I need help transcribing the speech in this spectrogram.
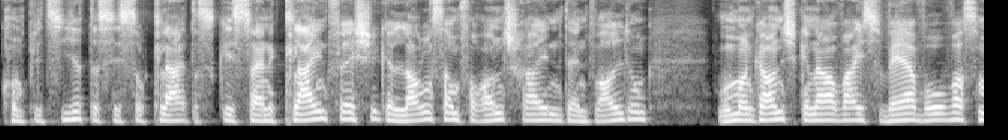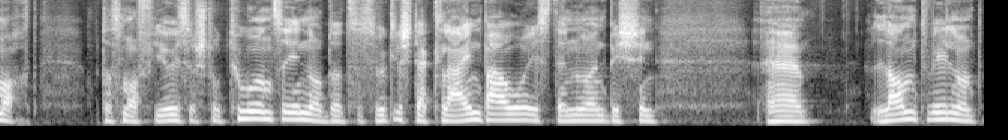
kompliziert. Das ist so das ist eine kleinflächige, langsam voranschreitende Entwaldung, wo man gar nicht genau weiß, wer wo was macht. Ob das mafiöse Strukturen sind oder dass das wirklich der Kleinbauer ist, der nur ein bisschen äh, Land will und,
